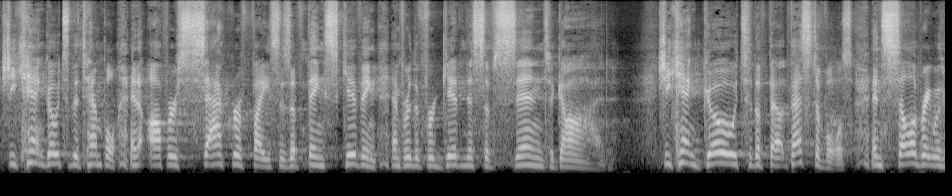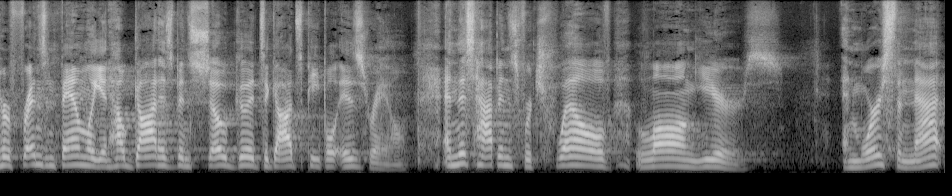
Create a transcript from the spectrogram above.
She can't go to the temple and offer sacrifices of thanksgiving and for the forgiveness of sin to God. She can't go to the festivals and celebrate with her friends and family and how God has been so good to God's people, Israel. And this happens for 12 long years. And worse than that,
